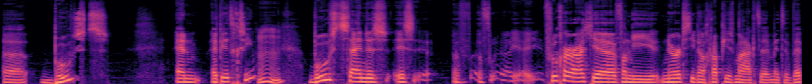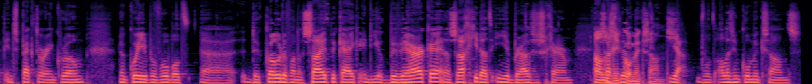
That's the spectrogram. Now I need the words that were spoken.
eh, boosts. En heb je dit gezien? Mhm. Boosts zijn dus is vroeger had je van die nerds die dan grapjes maakten met de Web Inspector in Chrome. Dan kon je bijvoorbeeld eh, de code van een site bekijken en die ook bewerken en dan zag je dat in je browserscherm. Alles in dat- Comic Sans. Ja, bijvoorbeeld alles in Comic Sans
